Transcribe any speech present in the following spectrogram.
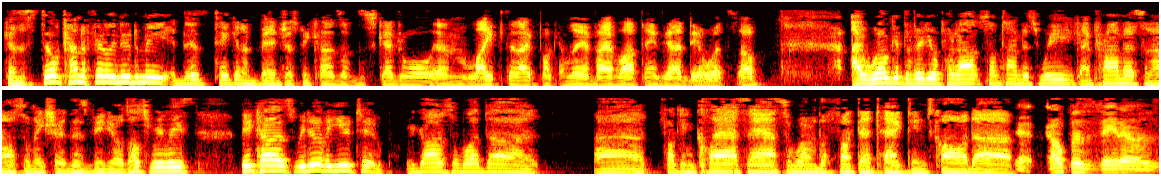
because it's still kind of fairly new to me. It is taking a bit just because of the schedule and life that I fucking live. I have a lot of things I gotta deal with, so. I will get the video put out sometime this week, I promise, and I also make sure this video is also released because we do have a YouTube, regardless of what uh uh fucking class ass or whatever the fuck that tag team's called, uh Yeah, Alpha Zeta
